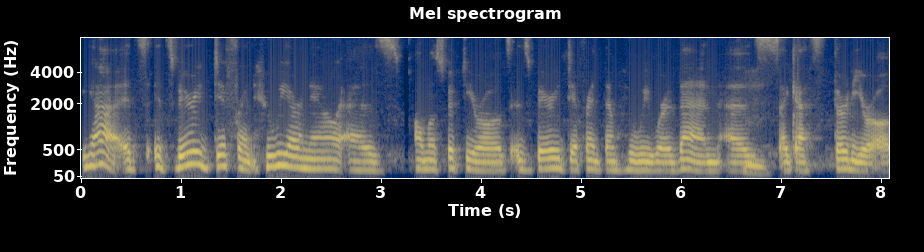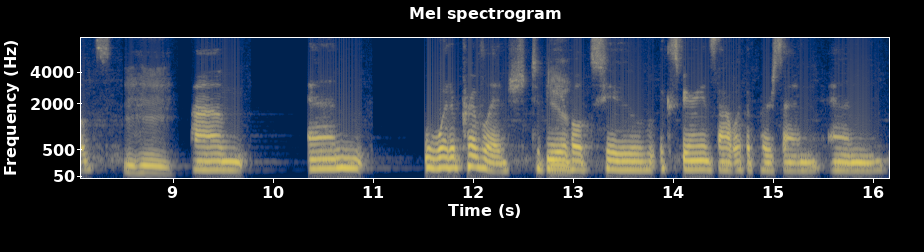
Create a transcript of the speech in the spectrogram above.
yeah, it's, it's very different. Who we are now as almost 50 year olds is very different than who we were then as, mm. I guess, 30 year olds. Mm-hmm. Um, and what a privilege to be yeah. able to experience that with a person and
